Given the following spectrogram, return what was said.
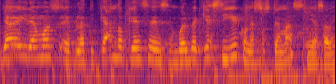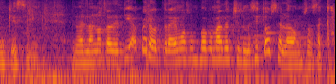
ya iremos eh, platicando qué se desenvuelve, qué sigue con estos temas. Ya saben que sí, no es la nota del día, pero traemos un poco más de chismecito, se la vamos a sacar.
